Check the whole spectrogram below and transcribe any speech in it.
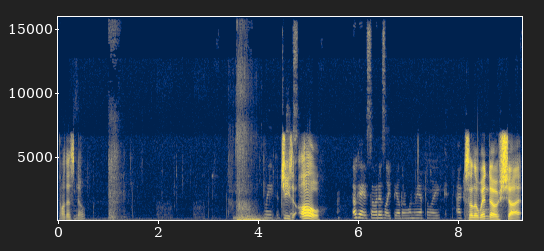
You want this note? Wait. Jeez, oh! Okay, so it is like the other one. We have to like. Actually So the window's shut.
